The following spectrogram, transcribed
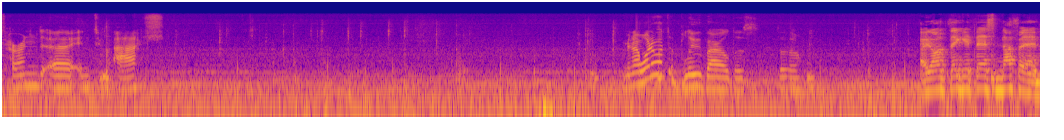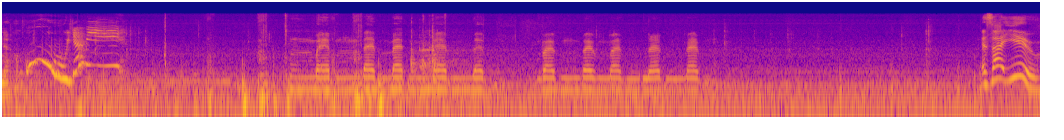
turned uh, into ash. I mean, I wonder what the blue barrel does, though. I don't think it does nothing. Ooh, yummy! Is that you?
